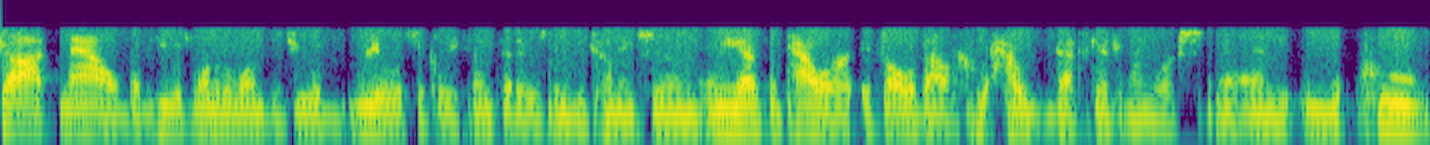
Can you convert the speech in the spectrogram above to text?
shot now, but he was one of the ones that you would realistically think that it was going to be coming soon. And he has the power. It's all about who, how that scheduling works and who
